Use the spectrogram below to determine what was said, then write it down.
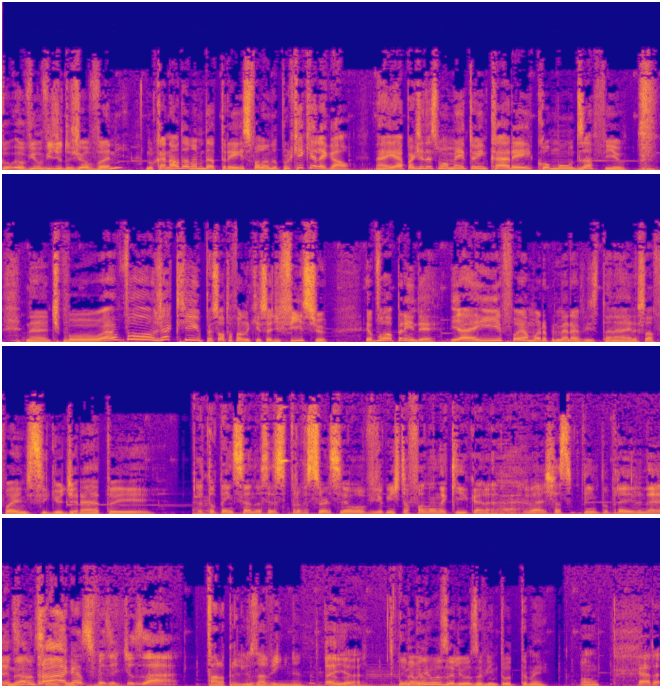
eu vi um vídeo do Giovanni no canal da Lambda 3 falando por que, que é legal. Né? E a partir desse momento eu encarei como um desafio. né? Tipo, eu vou, já que o pessoal tá falando que isso é difícil, eu vou aprender. E aí foi amor à primeira vista, né? Ele só foi, a gente seguiu direto e eu tô pensando se esse professor seu ouviu o que a gente tá falando aqui, cara. Vai achar supimpa pra ele, né? Não, São drogas, fez a gente usar. Fala pra ele usar vinho, né? Aí, ó. Não, ele usa, ele usa vinho tudo também. Bom, cara,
